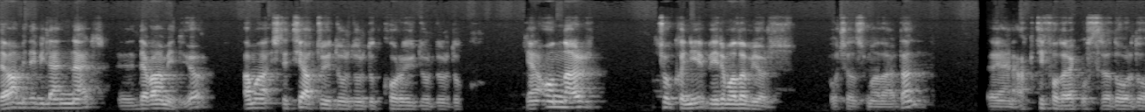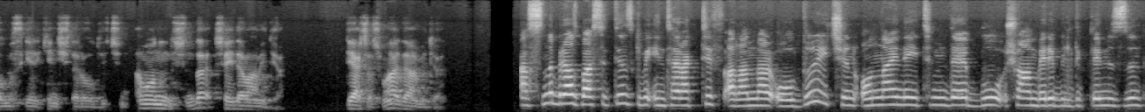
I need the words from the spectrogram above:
Devam edebilenler e, devam ediyor. Ama işte tiyatroyu durdurduk, koroyu durdurduk. Yani onlar çok hani verim alamıyoruz o çalışmalardan. Ee, yani aktif olarak o sırada orada olması gereken işler olduğu için. Ama onun dışında şey devam ediyor. Diğer çalışmalar devam ediyor. Aslında biraz bahsettiğiniz gibi interaktif alanlar olduğu için online eğitimde bu şu an verebildiklerinizin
